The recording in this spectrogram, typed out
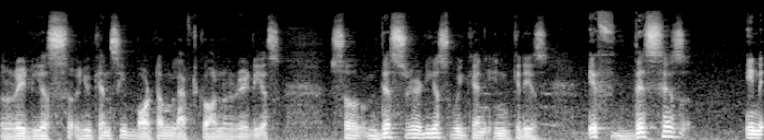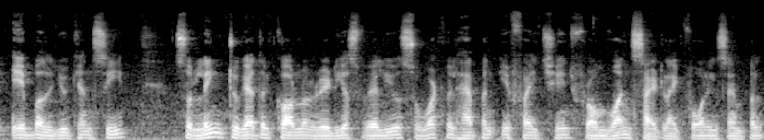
radius. So you can see bottom left corner radius. So this radius we can increase. If this is enable you can see. So link together corner radius values so what will happen if I change from one side? Like for example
